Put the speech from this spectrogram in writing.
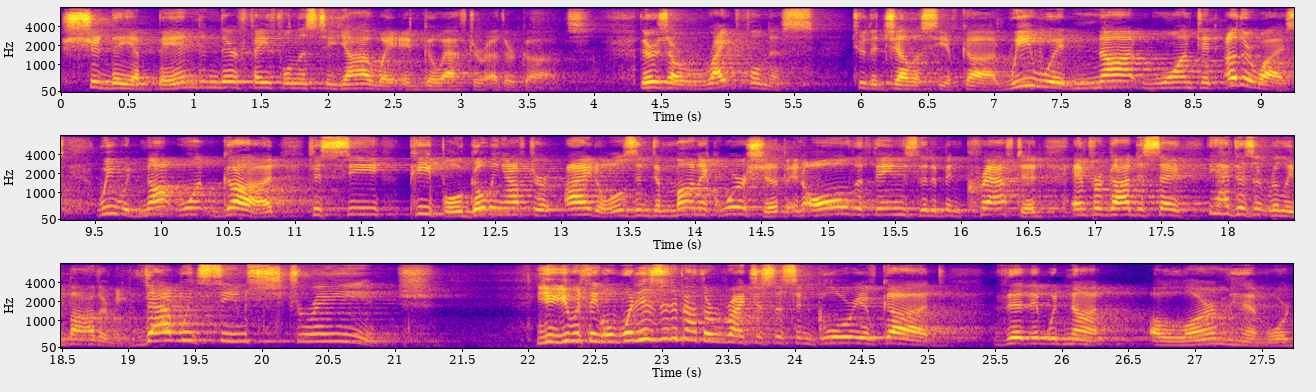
should they abandon their faithfulness to Yahweh and go after other gods. There's a rightfulness to the jealousy of God. We would not want it otherwise. We would not want God to see people going after idols and demonic worship and all the things that have been crafted, and for God to say, Yeah, it doesn't really bother me. That would seem strange. You, you would think, Well, what is it about the righteousness and glory of God that it would not alarm him or,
